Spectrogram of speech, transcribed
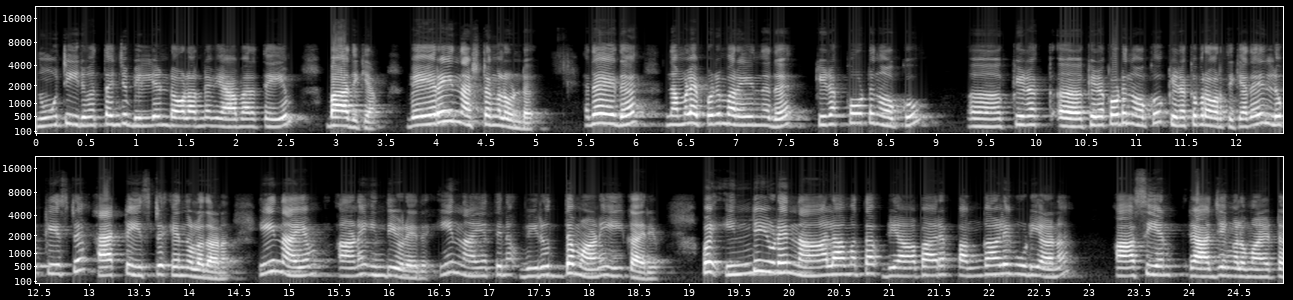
നൂറ്റി ഇരുപത്തഞ്ച് ബില്യൺ ഡോളറിന്റെ വ്യാപാരത്തെയും ബാധിക്കാം. വേറെയും നഷ്ടങ്ങളുണ്ട്. അതായത് നമ്മൾ എപ്പോഴും പറയുന്നത് കിഴക്കോട്ട് നോക്കൂ കിഴക്ക് കിഴക്കോട്ട് നോക്കൂ കിഴക്ക് പ്രവർത്തിക്കുക. അതായത് ലുക്ക് ഈസ്റ്റ് ആക്ട് ഈസ്റ്റ് എന്നുള്ളതാണ്. ഈ നയം ആണ് ഇന്ത്യയുടേത്. ഈ നയത്തിന് വിരുദ്ധമാണ് ഈ കാര്യം. അപ്പോൾ ഇന്ത്യയുടെ നാലാമത്തെ വ്യാപാര പങ്കാളി കൂടിയാണ് ആസിയൻ രാജ്യങ്ങളുമായിട്ട്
